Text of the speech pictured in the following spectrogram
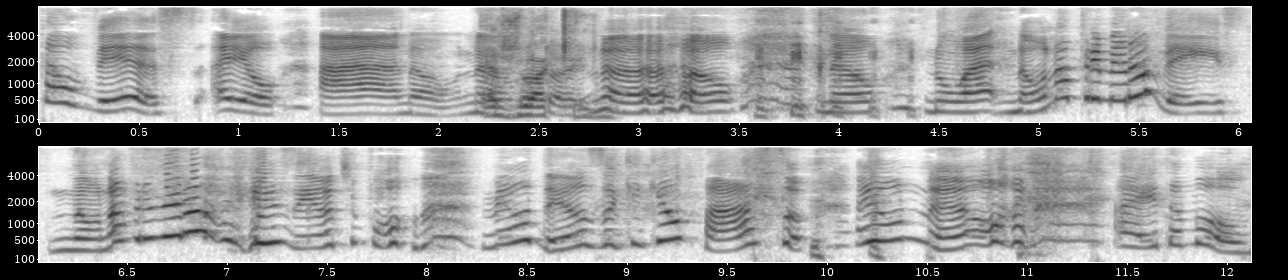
talvez. Aí eu, ah, não, não, É doutor, não, não, não é, não na primeira vez, não na primeira vez. E eu tipo, meu Deus, o que que eu faço? Aí eu, não. Aí tá bom.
